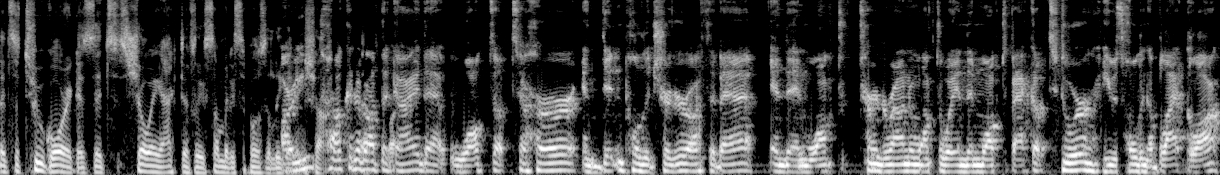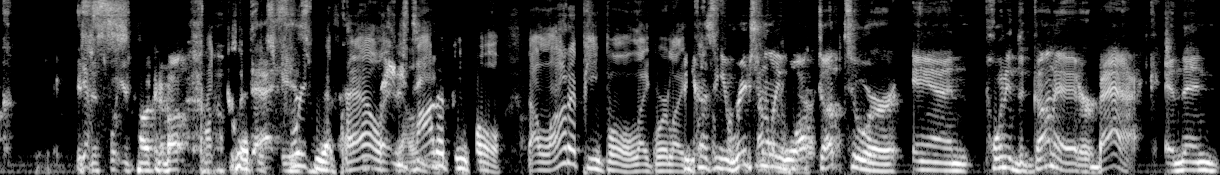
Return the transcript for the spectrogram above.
it's a too gory because it's showing actively somebody supposedly Are you shot. talking about the guy that walked up to her and didn't pull the trigger off the bat and then walked, turned around and walked away and then walked back up to her? He was holding a black Glock. Is this what you're talking about? That clip That is freaky as hell. and A lot of people, a lot of people, like were like because he originally walked up to her and pointed the gun at her back and then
